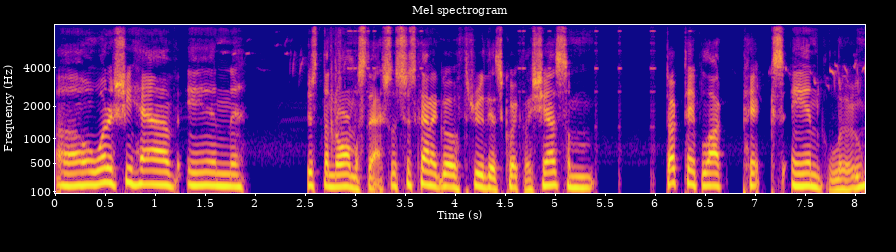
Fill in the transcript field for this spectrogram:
Uh, what does she have in just the normal stash? Let's just kind of go through this quickly. She has some duct tape, lock picks, and glue.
